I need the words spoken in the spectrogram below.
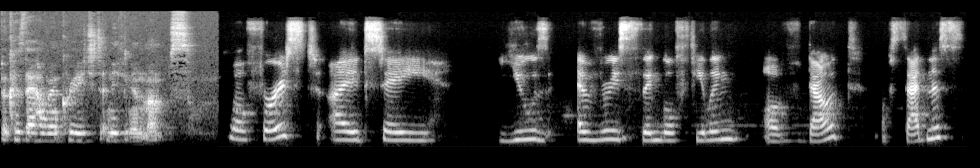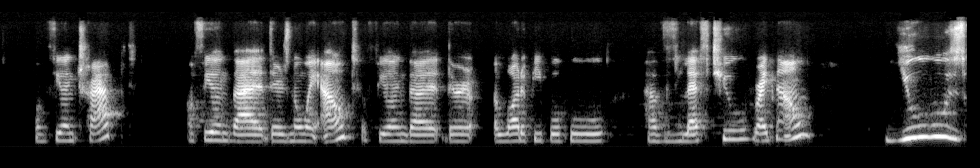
because they haven't created anything in months? Well, first, I'd say use every single feeling of doubt, of sadness, of feeling trapped, of feeling that there's no way out, of feeling that there are a lot of people who have left you right now use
